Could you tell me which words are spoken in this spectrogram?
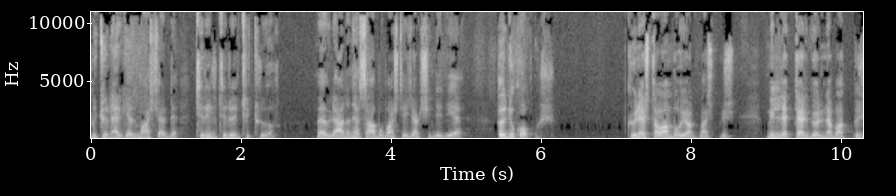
Bütün herkes mahşerde tiril tiril titriyor. Mevla'nın hesabı başlayacak şimdi diye ödü kopmuş. Güneş tavan boyu yaklaşmış. Millet ter gölüne batmış.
